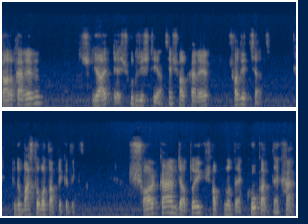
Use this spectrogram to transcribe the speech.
সরকারের সুদৃষ্টি আছে, সরকারের সদিচ্ছা আছে। কিন্তু বাস্তবতা আপনাকে দেখছেন সরকার যতই স্বপ্ন দেখুক আর দেখাক,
